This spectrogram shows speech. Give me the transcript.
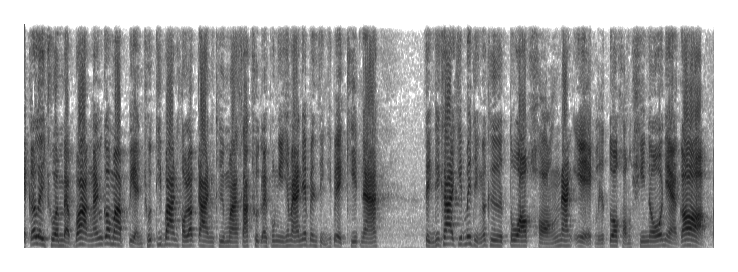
กก็เลยชวนแบบว่างั้นก็มาเปลี่ยนชุดที่บ้านเขาละกันคือมาซักชุดอะไรพวกนี้ใช่ไหมเนี่ยเป็นสิ่งที่พระเอกคิดนะ สิ่งที่คาคิดไม่ถึงก็คือตัวของนางเอก หรือตัวของชิโนะเนี่ยก็ไป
